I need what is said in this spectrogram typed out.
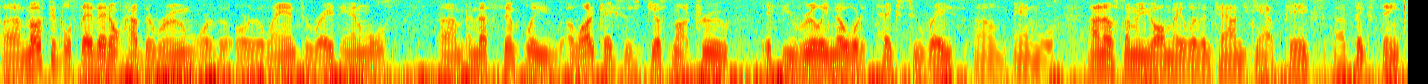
Uh, most people say they don't have the room or the or the land to raise animals, um, and that's simply a lot of cases just not true if you really know what it takes to raise um, animals. I know some of you all may live in town. You can't have pigs. Uh, pigs stink.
